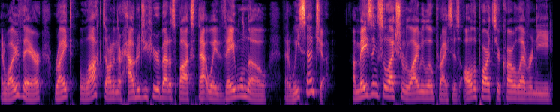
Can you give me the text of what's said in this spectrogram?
and while you're there, write locked on in there, how did you hear about us box? That way they will know that we sent you. Amazing selection, reliably low prices, all the parts your car will ever need.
